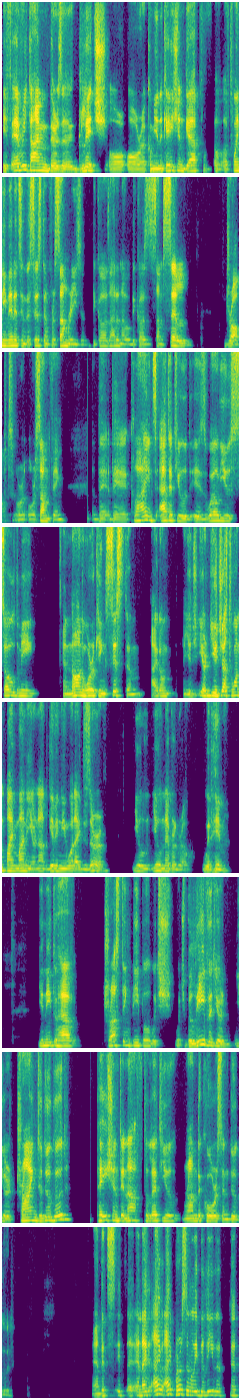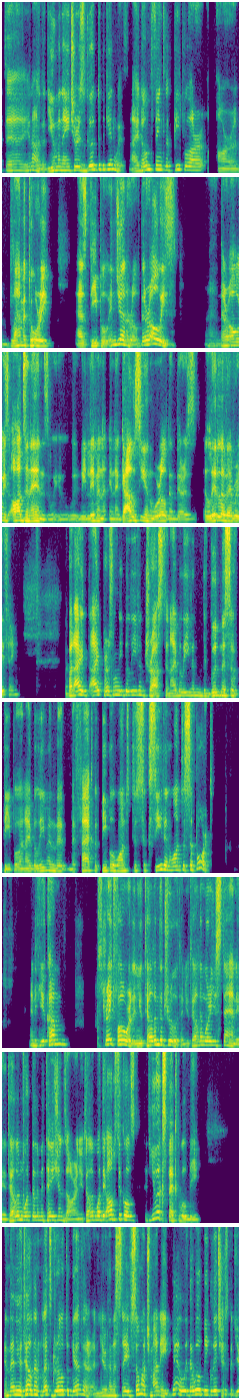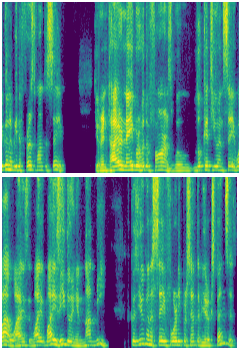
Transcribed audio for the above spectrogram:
If every time there's a glitch or, or a communication gap of, of 20 minutes in the system for some reason, because I don't know, because some cell dropped or, or something, the, the client's attitude is, well, you sold me a non-working system. I don't, you, you just want my money. You're not giving me what I deserve. You'll, you'll never grow. with him. You need to have trusting people which which believe that you're you're trying to do good, patient enough to let you run the course and do good. And it's it, and I, I personally believe that that uh, you know that human nature is good to begin with. I don't think that people are are blamatory as people in general. They're always uh, there are always odds and ends. We, we, we live in, in a Gaussian world and there's a little of everything. But I, I personally believe in trust and I believe in the goodness of people and I believe in the, the fact that people want to succeed and want to support. And if you come straightforward and you tell them the truth and you tell them where you stand and you tell them what the limitations are and you tell them what the obstacles that you expect will be, and then you tell them, let's grow together and you're going to save so much money. Yeah, there will be glitches, but you're going to be the first one to save. Your entire neighborhood of farms will look at you and say, wow, why is, why, why is he doing it, not me? Because you're going to save 40% of your expenses.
